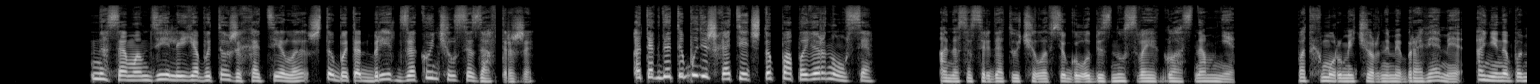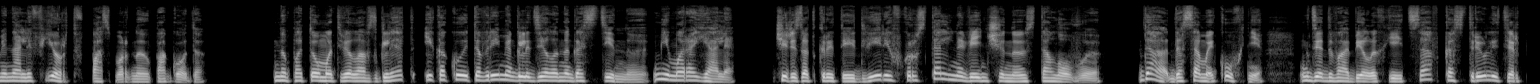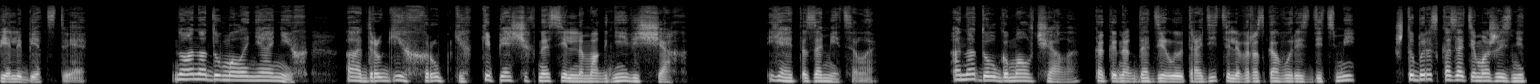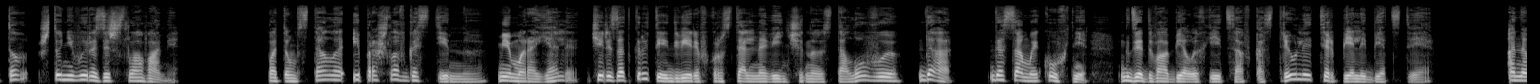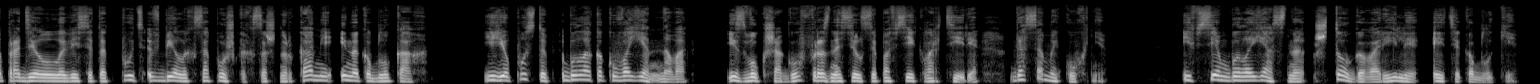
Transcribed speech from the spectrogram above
«На самом деле я бы тоже хотела, чтобы этот бред закончился завтра же». «А тогда ты будешь хотеть, чтобы папа вернулся?» Она сосредоточила всю голубизну своих глаз на мне, под хмурыми черными бровями они напоминали фьорд в пасмурную погоду. Но потом отвела взгляд и какое-то время глядела на гостиную, мимо рояля, через открытые двери в хрустально венчанную столовую. Да, до самой кухни, где два белых яйца в кастрюле терпели бедствие. Но она думала не о них, а о других хрупких, кипящих на сильном огне вещах. Я это заметила. Она долго молчала, как иногда делают родители в разговоре с детьми, чтобы рассказать им о жизни то, что не выразишь словами. Потом встала и прошла в гостиную, мимо рояля, через открытые двери в хрустально-венчанную столовую, да, до самой кухни, где два белых яйца в кастрюле терпели бедствие. Она проделала весь этот путь в белых сапожках со шнурками и на каблуках. Ее поступь была как у военного, и звук шагов разносился по всей квартире, до самой кухни. и всем было ясно, что говорили эти каблуки.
